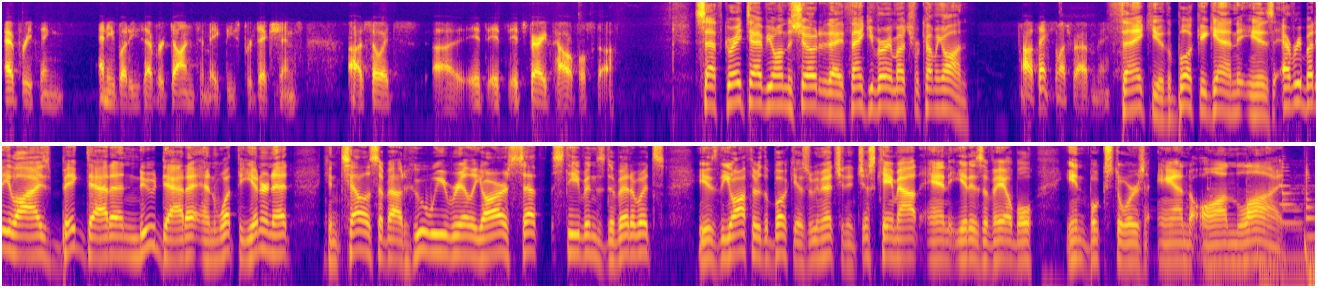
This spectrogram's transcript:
everything anybody's ever done to make these predictions. Uh, so it's uh, it, it, it's very powerful stuff. Seth, great to have you on the show today. Thank you very much for coming on. Oh, thanks so much for having me. Thank you. The book, again, is Everybody Lies Big Data, New Data, and What the Internet Can Tell Us About Who We Really Are. Seth Stephens-Davidowitz is the author of the book. As we mentioned, it just came out and it is available in bookstores and online.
